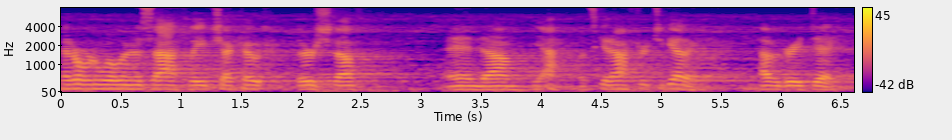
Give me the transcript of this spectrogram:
head over to Wilderness Athlete, check out their stuff, and um, yeah, let's get after it together. Have a great day.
